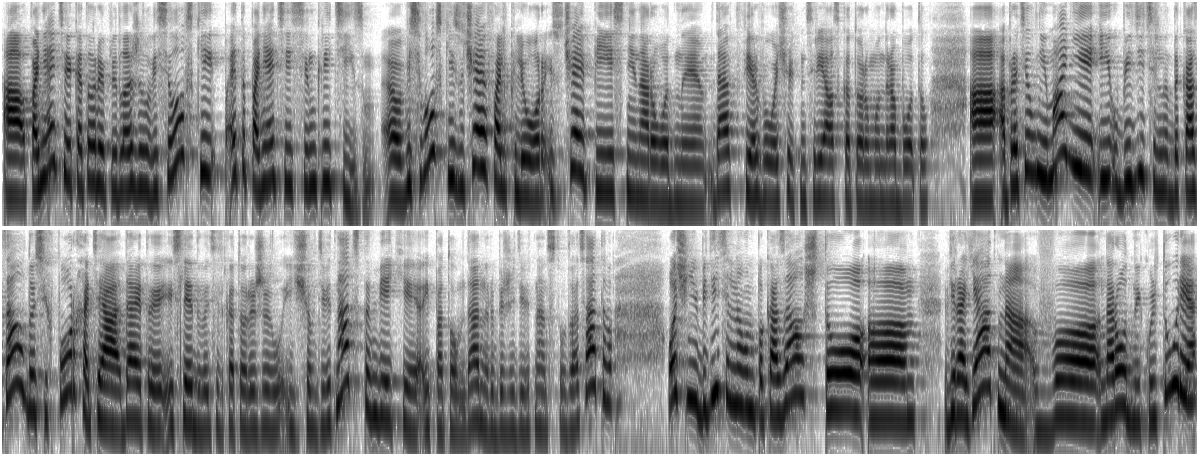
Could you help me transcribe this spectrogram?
А, понятие, которое предложил Веселовский, это понятие синкретизм. Э, Веселовский, изучая фольклор, изучая песни народные, да, в первую очередь материал, с которым он работал, обратил внимание и убедительно доказал до сих пор, хотя, да, это исследователь, который жил еще в XIX веке и потом, да, на рубеже 19-20, очень убедительно он показал, что, э, вероятно, в народной культуре э,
